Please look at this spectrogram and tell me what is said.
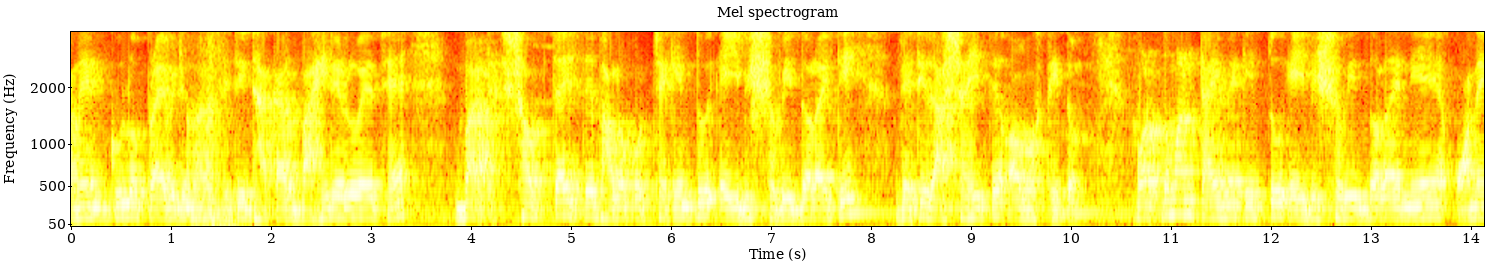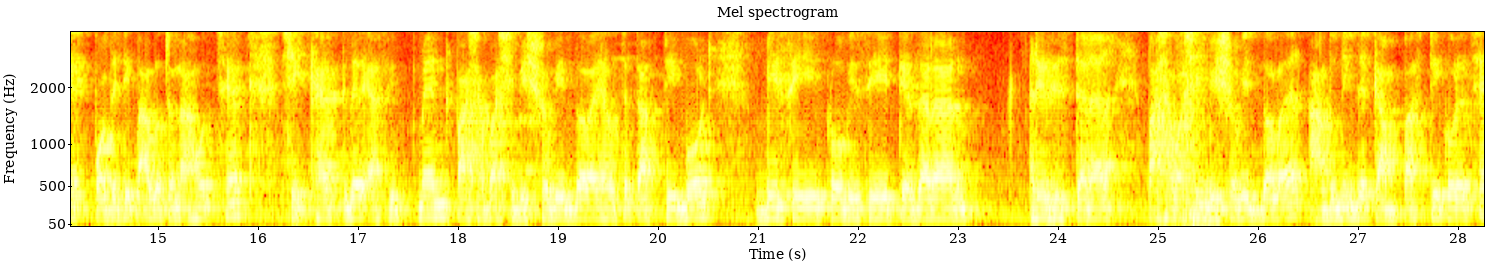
অনেকগুলো প্রাইভেট ইউনিভার্সিটি ঢাকার বাহিরে রয়েছে বাট সবচাইতে ভালো করছে কিন্তু এই বিশ্ববিদ্যালয়টি, যেটি রাজশাহীতে অবস্থিত। বর্তমান টাইমে কিন্তু এই বিশ্ববিদ্যালয় নিয়ে অনেক পজিটিভ আলোচনা হচ্ছে। শিক্ষার্থীদের অ্যাচিভমেন্ট পাশাপাশি বিশ্ববিদ্যালয় হচ্ছে trustee board VC pro VC treasurer registrar পাশাপাশি বিশ্ববিদ্যালয়ের আধুনিক যে ক্যাম্পাসটি করেছে,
